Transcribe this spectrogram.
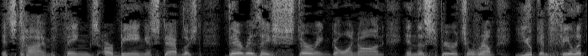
It's time. Things are being established. There is a stirring going on in the spiritual realm. You can feel it.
